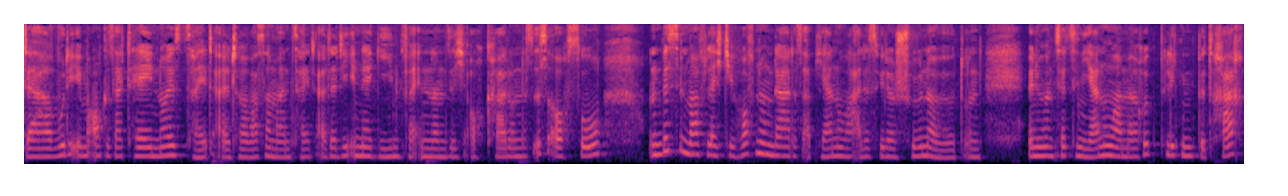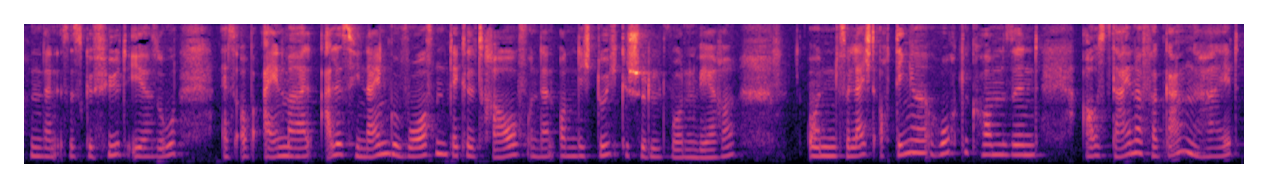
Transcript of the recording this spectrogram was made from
da wurde eben auch gesagt, hey, neues Zeitalter, Wassermann-Zeitalter, die Energien verändern sich auch gerade und das ist auch so. Und ein bisschen war vielleicht die Hoffnung da, dass ab Januar alles wieder schöner wird. Und wenn wir uns jetzt den Januar mal rückblickend betrachten, dann ist es gefühlt eher so, als ob einmal alles hineingeworfen, Deckel drauf und dann ordentlich durchgeschüttelt worden wäre und vielleicht auch Dinge hochgekommen sind aus deiner Vergangenheit,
